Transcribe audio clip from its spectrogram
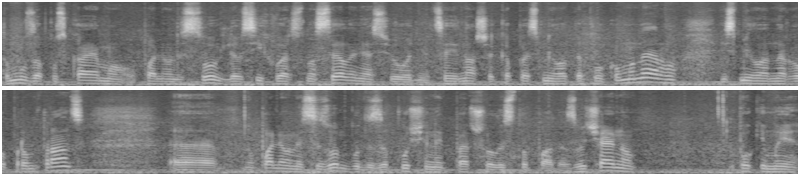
тому запускаємо опалювальний сезон для всіх верств населення сьогодні. Це і наше КП Сміла Теплокомунерго, і Сміла Енергопромтранс. Е, Опалювальний сезон буде запущений 1 листопада. Звичайно, Поки ми е,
